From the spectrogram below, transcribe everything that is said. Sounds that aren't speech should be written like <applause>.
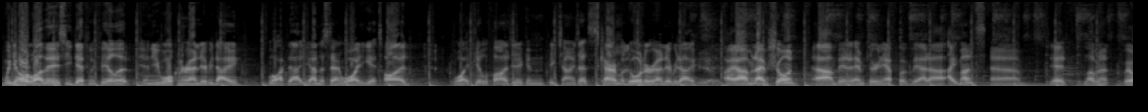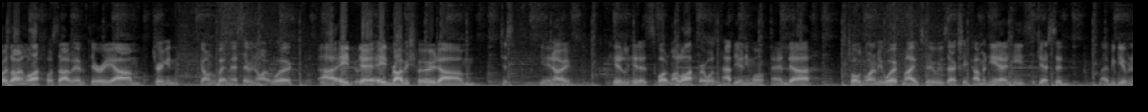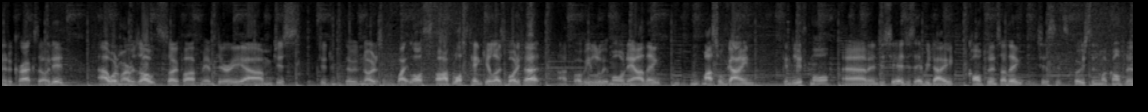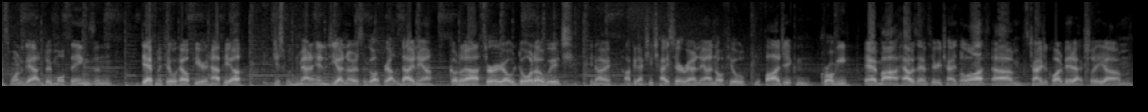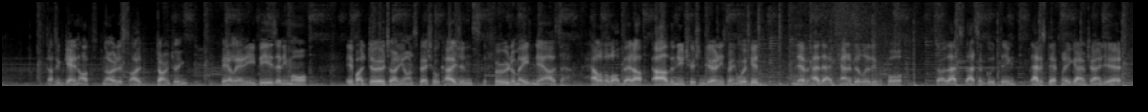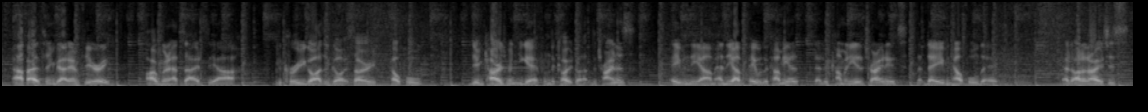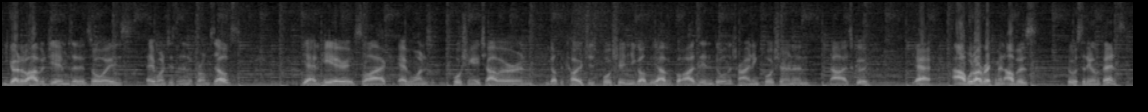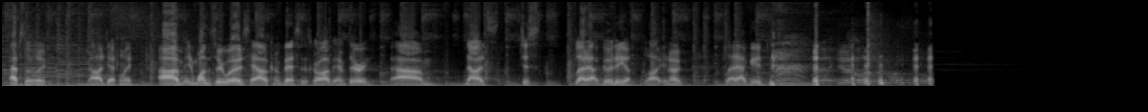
when you hold it like this, you definitely feel it, and you're walking around every day like that. You understand why you get tired, why you feel lethargic, and big change. That's carrying my daughter around every day. I, uh, my name's Sean. I've um, been at M Theory now for about uh, eight months. Um, yeah, loving it. Where was I in life before I started with M Theory? Um, drinking, going to the wet mess every night at work, uh, eat, yeah, eating rubbish food. Um, just you know, hit, hit a spot in my life where I wasn't happy anymore, and uh, talking to one of my workmates who was actually coming here, and he suggested maybe giving it a crack, so I did. Uh, what are my results so far from M-Theory? Um, just to notice of weight loss. I've lost 10 kilos of body fat, uh, probably a little bit more now I think. M muscle gain, can lift more, um, and just yeah, just everyday confidence I think. It's just it's boosting my confidence, want to go out and do more things, and definitely feel healthier and happier. Just with the amount of energy I notice I got throughout the day now. Got a three-year-old daughter, which you know I can actually chase her around now and not feel lethargic and groggy. And uh, how has M-Theory changed my life? Um, it's changed it quite a bit actually. Um, again, I've noticed I don't drink barely any beers anymore. If I do, it's only on special occasions. The food I'm eating now is a hell of a lot better. Uh, the nutrition journey's been wicked. Never had that accountability before, so that's that's a good thing. That is definitely a game changer. Yeah. Uh, favourite thing about M Theory, I'm going to have to say it's the uh, the crew you guys have got. So helpful. The encouragement you get from the coach, the trainers, even the um, and the other people that come here that are coming here to train. It's they're even helpful. They're I don't know. It's just you go to other gyms and it's always everyone's just in it for themselves. Yeah, and here it's like everyone's pushing each other and you got the coaches pushing, you got the other guys in doing the training pushing and no, it's good. Yeah, uh, would I recommend others who are sitting on the fence? Absolutely, no, definitely. Um, in one to two words, how can I best describe M-Theory? Um, no, it's just flat out good here, like, you know, flat out good. <laughs>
